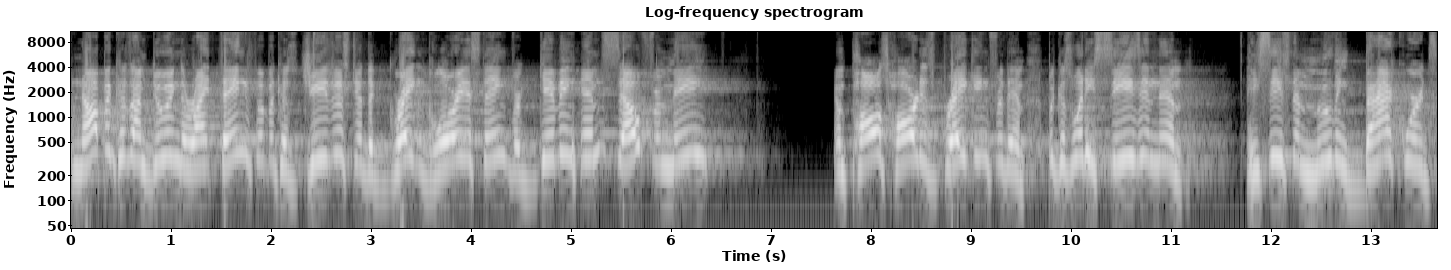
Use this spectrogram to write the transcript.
not because I'm doing the right things, but because Jesus did the great and glorious thing for giving himself for me. And Paul's heart is breaking for them because what he sees in them he sees them moving backwards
